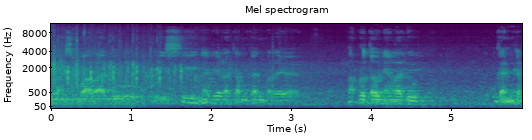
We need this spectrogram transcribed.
Telah sebuah lagu puisi yang dirakamkan pada 40 tahun yang lalu. Bukan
